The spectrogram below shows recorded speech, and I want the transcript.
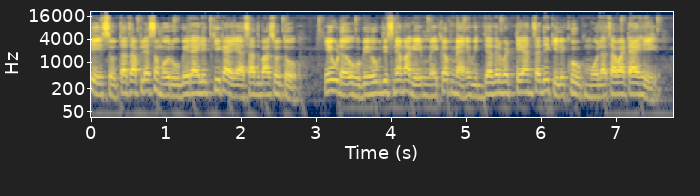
ते स्वतःच आपल्यासमोर उभे राहिलेत की काय असाच भास होतो. एवढं हुबेहूब दिसण्यामागे मेकअप मॅन विद्याधर भट्टे यांचा देखील खूप मोलाचा वाटा आहे.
